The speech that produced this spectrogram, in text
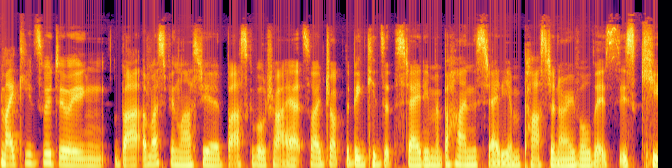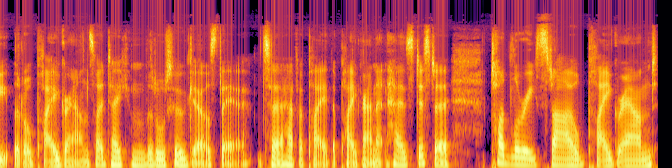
My kids were doing, but it must have been last year, basketball tryout. So I dropped the big kids at the stadium, and behind the stadium, past an oval, there's this cute little playground. So I'd taken the little two girls there to have a play at the playground. It has just a toddlery style playground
